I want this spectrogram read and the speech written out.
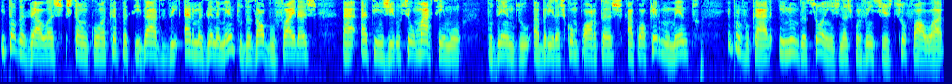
e todas elas estão com a capacidade de armazenamento das albufeiras a atingir o seu máximo, podendo abrir as comportas a qualquer momento e provocar inundações nas províncias de Sofala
